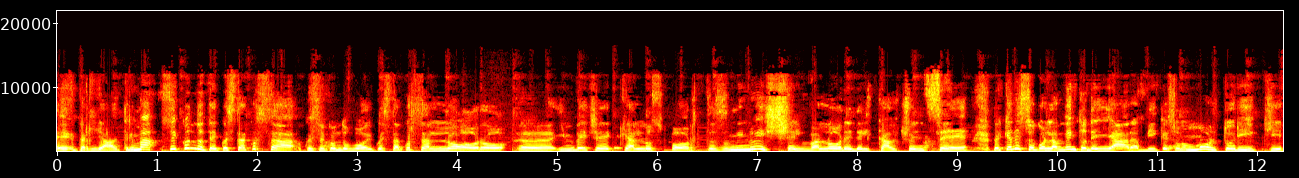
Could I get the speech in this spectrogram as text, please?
e per gli altri. Ma secondo te questa corsa, secondo voi, questa corsa all'oro eh, invece che allo sport sminuisce il valore del calcio in sé? Perché adesso con l'avvento degli arabi che sono molto ricchi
